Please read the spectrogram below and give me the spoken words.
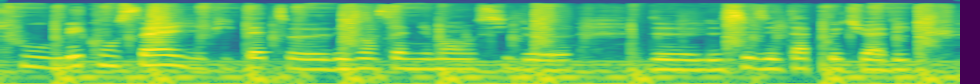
tous les conseils et puis peut-être des enseignements aussi de, de, de ces étapes que tu as vécues.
